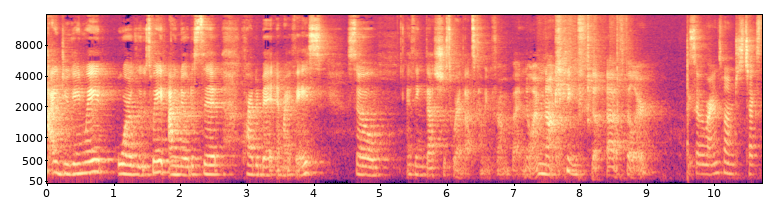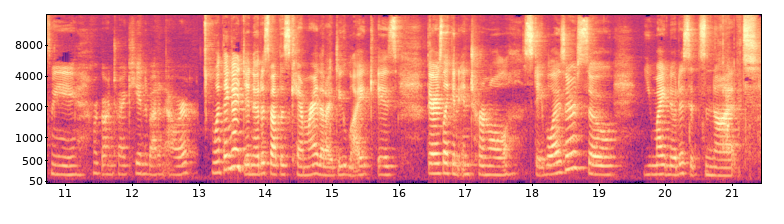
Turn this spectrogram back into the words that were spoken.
I do gain weight or lose weight, I notice it quite a bit in my face. So I think that's just where that's coming from. But no, I'm not getting uh, filler. So Ryan's mom just texted me, we're going to Ikea in about an hour. One thing I did notice about this camera that I do like is there's like an internal stabilizer. So you might notice it's not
